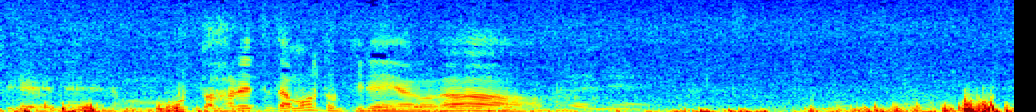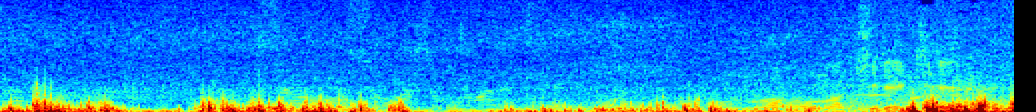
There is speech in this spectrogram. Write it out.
綺麗ねでももってたらもっと綺麗やろうなもうま綺麗綺麗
